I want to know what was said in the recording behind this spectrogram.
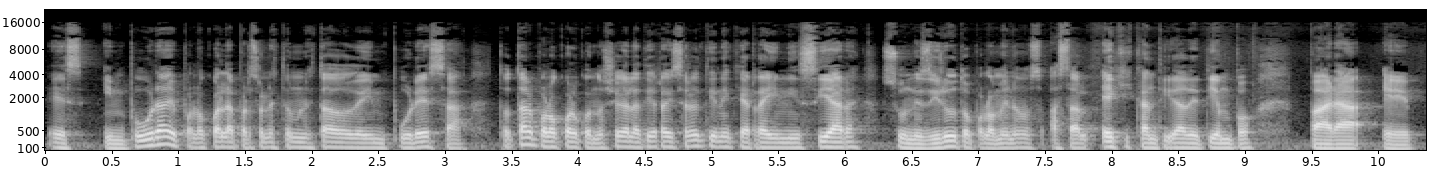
es impura, y por lo cual la persona está en un estado de impureza total, por lo cual cuando llega a la tierra de Israel tiene que reiniciar su Nezirut, o por lo menos hacer X cantidad de tiempo para eh,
